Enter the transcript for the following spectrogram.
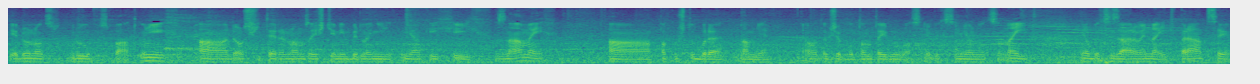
Jednu noc budu spát u nich a další týden mám zajištěný bydlení u nějakých jejich známých a pak už to bude na mě. Jo, takže po tom týdnu vlastně bych si měl něco najít. Měl bych si zároveň najít práci.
